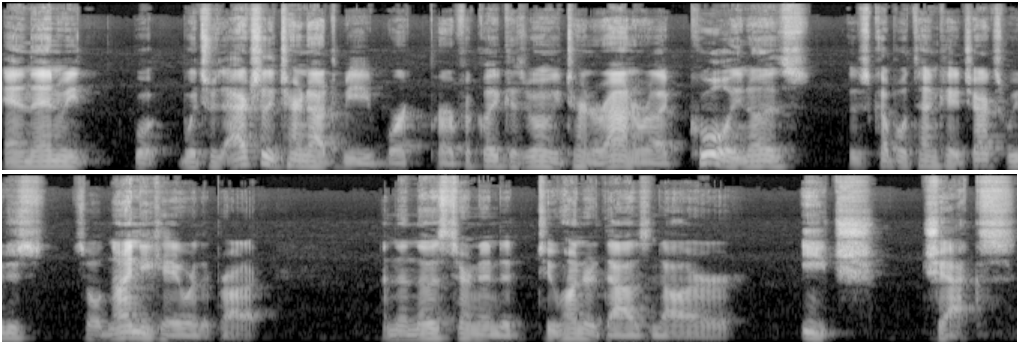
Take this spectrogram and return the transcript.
and then we which was actually turned out to be work perfectly because when we turned around and we're like, cool, you know, there's there's a couple of 10k checks, we just sold 90k worth of product and then those turned into two hundred thousand dollar each checks,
